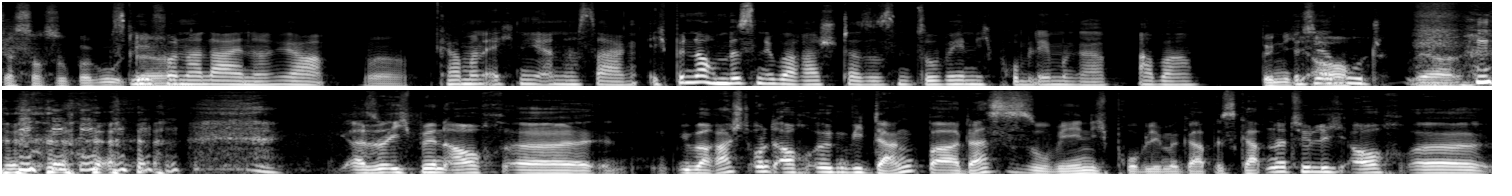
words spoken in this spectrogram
Das ist doch super gut. Das lief ja. von alleine, ja. Ja. Kann man echt nicht anders sagen. Ich bin auch ein bisschen überrascht, dass es so wenig Probleme gab, aber Bin ich Ist ja auch. gut. Ja. Also ich bin auch äh, überrascht und auch irgendwie dankbar, dass es so wenig Probleme gab. Es gab natürlich auch äh,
